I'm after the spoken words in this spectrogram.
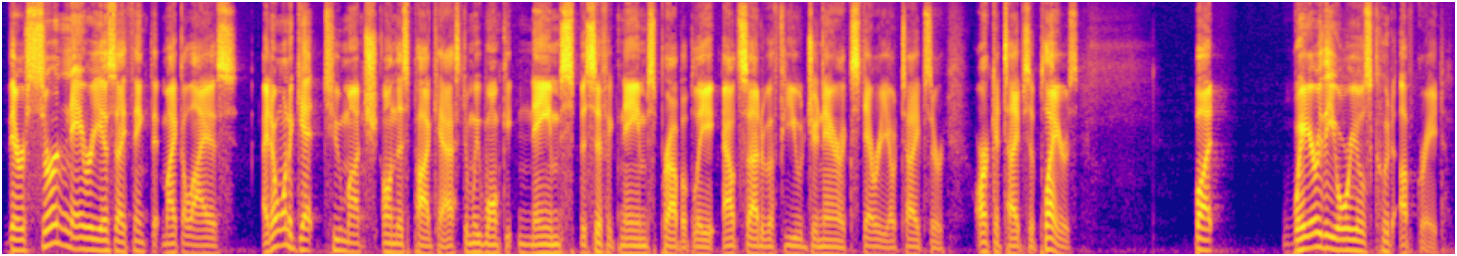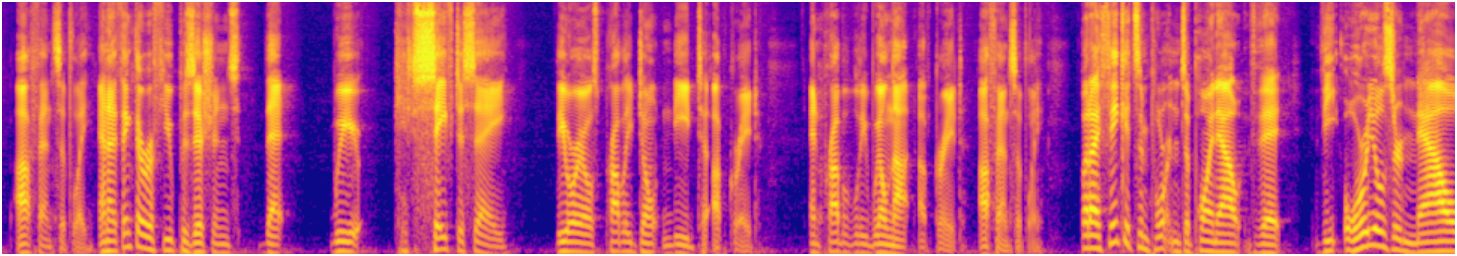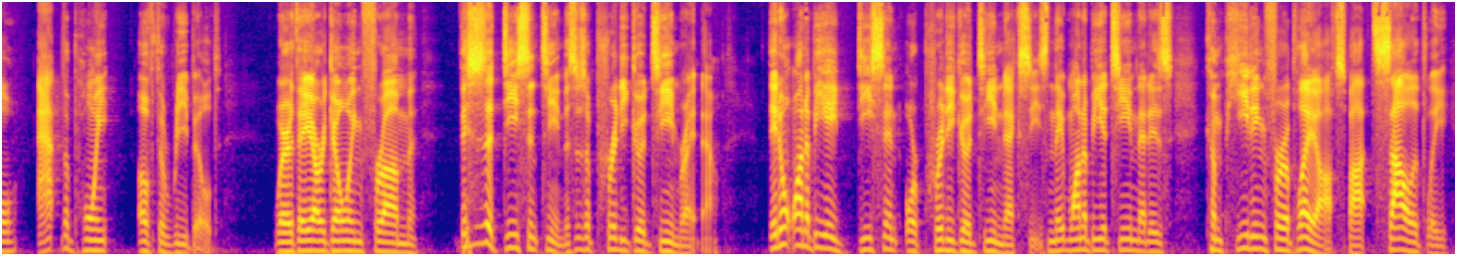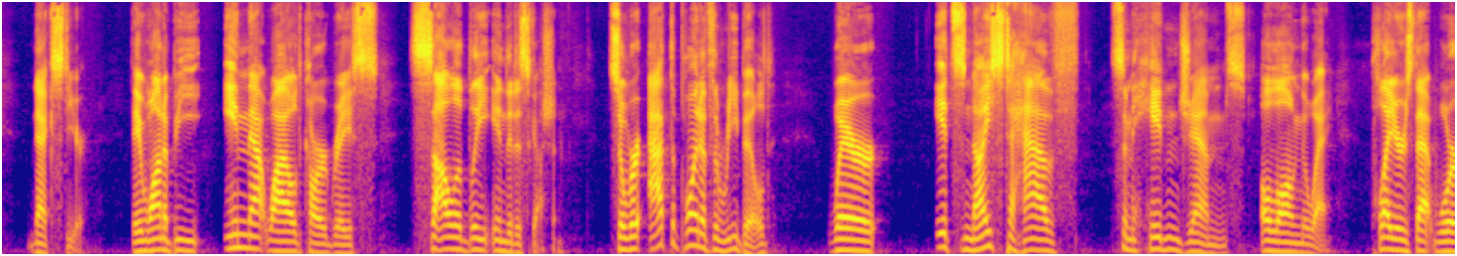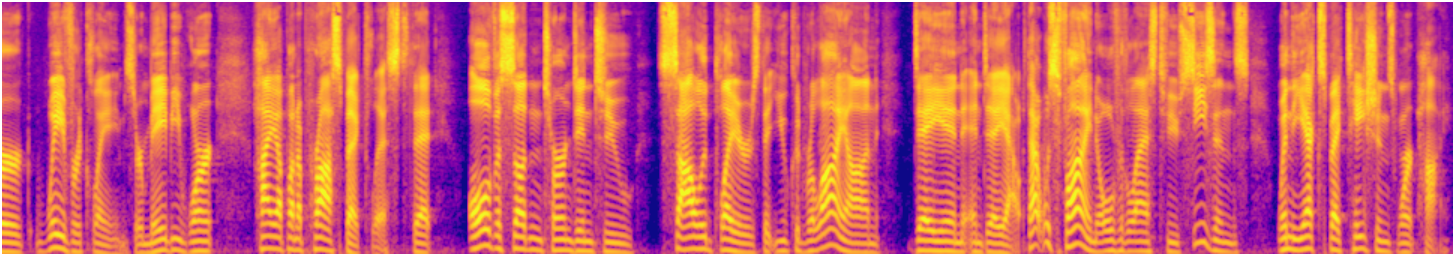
There are certain areas I think that Mike Elias I don't want to get too much on this podcast, and we won't name specific names probably outside of a few generic stereotypes or archetypes of players. But where the Orioles could upgrade offensively. And I think there are a few positions that we safe to say the Orioles probably don't need to upgrade and probably will not upgrade offensively. But I think it's important to point out that the Orioles are now at the point of the rebuild where they are going from this is a decent team. This is a pretty good team right now. They don't want to be a decent or pretty good team next season. They want to be a team that is competing for a playoff spot solidly next year. They want to be in that wild card race solidly in the discussion. So we're at the point of the rebuild where it's nice to have some hidden gems along the way. Players that were waiver claims or maybe weren't high up on a prospect list that all of a sudden turned into solid players that you could rely on day in and day out. That was fine over the last few seasons when the expectations weren't high.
